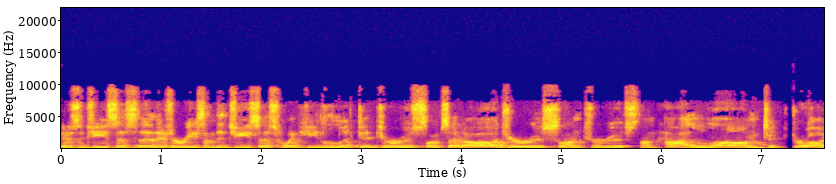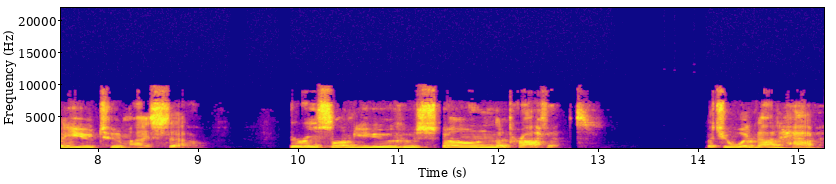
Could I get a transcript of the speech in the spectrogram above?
There's a Jesus, uh, there's a reason that Jesus, when he looked at Jerusalem, said, Oh, Jerusalem, Jerusalem, how I long to draw you to myself. Jerusalem, you who stone the prophets, but you would not have it.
